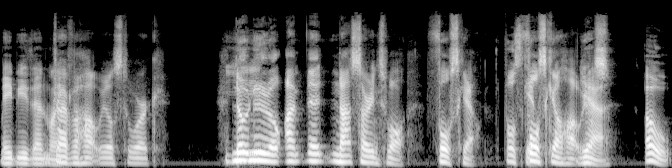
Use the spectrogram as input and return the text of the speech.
Maybe then like drive a Hot Wheels to work. No, no, Ye- no. I'm uh, not starting small. Full scale. full scale. Full scale Hot Wheels. Yeah. Oh.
